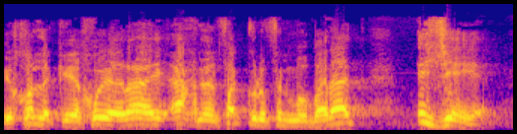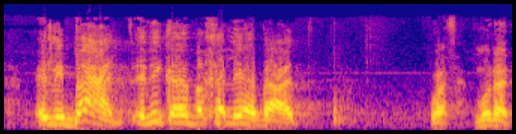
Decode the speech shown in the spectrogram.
يقول لك يا خويا راهي إحنا نفكروا في المباراة الجاية. اللي بعد هذيك بخليها بعد. واضح مراد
